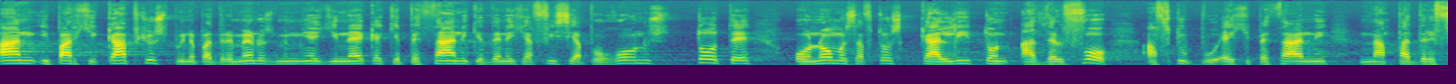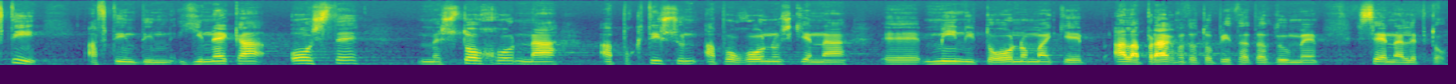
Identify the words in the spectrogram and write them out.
αν υπάρχει κάποιος που είναι παντρεμένος με μια γυναίκα και πεθάνει και δεν έχει αφήσει απογόνους, τότε ο νόμος αυτός καλεί τον αδελφό αυτού που έχει πεθάνει να παντρευτεί αυτήν την γυναίκα, ώστε με στόχο να αποκτήσουν απογόνους και να ε, μείνει το όνομα και άλλα πράγματα τα οποία θα τα δούμε σε ένα λεπτό.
